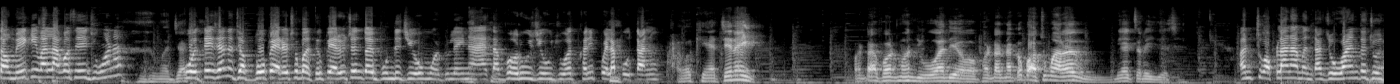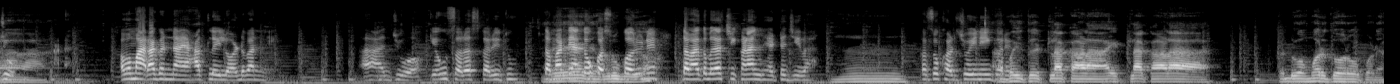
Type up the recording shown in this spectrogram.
તમે કેવા લાગો છો એ જુઓ ને? મજા પોતે છે ને જબ્બો પહેર્યો છે બધું પહેર્યું છે ને તોય ભૂંડ જેવું મોઢું લઈને આયા હતા ભરું જેવું જોત ખરી પેલા પોતાનું. હવે ખેંચે નહીં. ફટાફટ મને જોવા દે હવે. ફટાફટ નકર પાછું મારા મેચ રહી જશે. અને ચોપલા ના બનતા જોવાને તો જોજો. હવે મારા ઘરના હાથ લઈ લો હા જુઓ કેવું સરસ કર્યું તું. તમારે ત્યાં તો કશું કર્યું ને તમારે તો બધા ચીકણા લેટ જેવા. કશો ખર્ચો નહીં કર્યો. ભાઈ તો એટલા કાળા એટલા કાળા. ડોમર ધોરો પડે.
